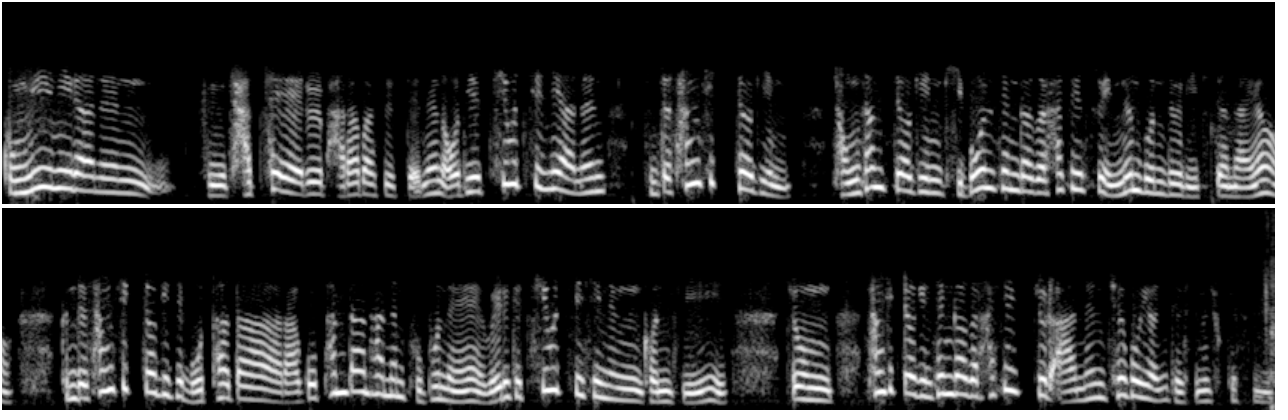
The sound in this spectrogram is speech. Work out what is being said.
국민이라는 그 자체를 바라봤을 때는 어디에 치우치지 않은 진짜 상식적인 정상적인 기본 생각을 하실 수 있는 분들이시잖아요. 근데 상식적이지 못하다라고 판단하는 부분에 왜 이렇게 치우치시는 건지 좀 상식적인 생각을 하실 줄 아는 최고위원이 됐으면 좋겠습니다.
